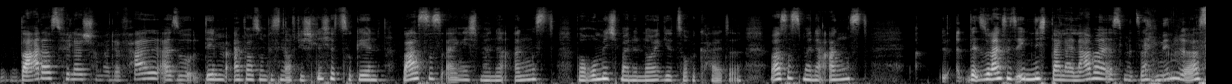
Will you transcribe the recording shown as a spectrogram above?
war das vielleicht schon mal der Fall? Also dem einfach so ein bisschen auf die Schliche zu gehen. Was ist eigentlich meine Angst, warum ich meine Neugier zurückhalte? Was ist meine Angst, solange es jetzt eben nicht Dalai Lama ist mit seinen Ninjas,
